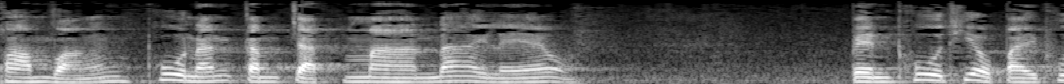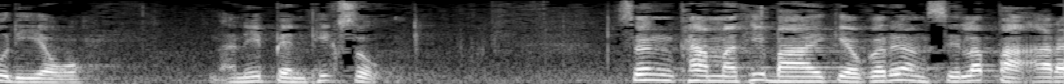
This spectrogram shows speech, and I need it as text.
ความหวัง ผู้นั้นกำจัดมารได้แล้ว เป็นผู้เที่ยวไปผู้เดียว อันนี้เป็นภิกษุ ซึ่งคำอธิบายเกี่ยวกับเรื่องศิลปะอะไร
